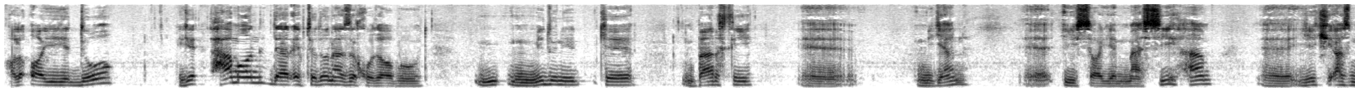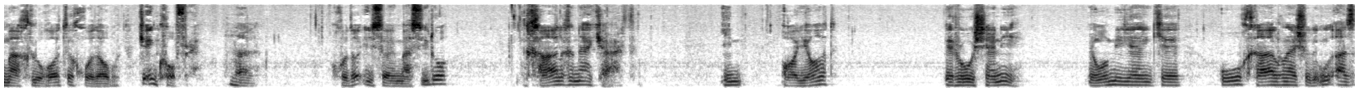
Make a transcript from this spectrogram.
حالا آیه دو میگه همان در ابتدا نزد خدا بود. می‌دونید که برخی میگن عیسی مسیح هم یکی از مخلوقات خدا بود که این کفره. بله. خدا عیسی مسیح رو خلق نکرد. این آیات به روشنی به ما میگن که او خلق نشده او از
